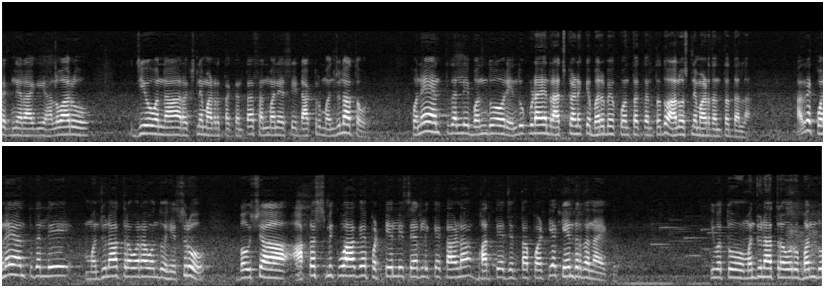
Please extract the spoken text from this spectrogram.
ತಜ್ಞರಾಗಿ ಹಲವಾರು ಜೀವವನ್ನು ರಕ್ಷಣೆ ಮಾಡಿರ್ತಕ್ಕಂಥ ಸನ್ಮಾನ್ಯ ಶ್ರೀ ಡಾಕ್ಟರ್ ಮಂಜುನಾಥ್ ಅವರು. ಕೊನೆ ಹಂತದಲ್ಲಿ ಬಂದು ಅವರು ಎಂದೂ ಕೂಡ ಏನು ರಾಜಕಾರಣಕ್ಕೆ ಬರಬೇಕು ಅಂತಕ್ಕಂಥದ್ದು ಆಲೋಚನೆ ಮಾಡಿದಂಥದ್ದಲ್ಲ. ಆದರೆ ಕೊನೆ ಹಂತದಲ್ಲಿ ಮಂಜುನಾಥ್ರವರ ಒಂದು ಹೆಸರು ಬಹುಶಃ ಆಕಸ್ಮಿಕವಾಗಿ ಪಟ್ಟಿಯಲ್ಲಿ ಸೇರಲಿಕ್ಕೆ ಕಾರಣ ಭಾರತೀಯ ಜನತಾ ಪಾರ್ಟಿಯ ಕೇಂದ್ರದ ನಾಯಕರು. ಇವತ್ತು ಮಂಜುನಾಥ್ರವರು ಬಂದು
